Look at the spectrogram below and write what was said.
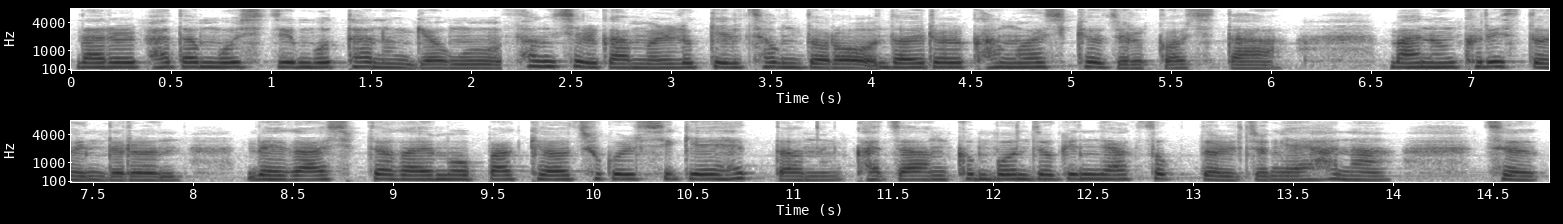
나를 받아 모시지 못하는 경우 상실감을 느낄 정도로 너희를 강화시켜 줄 것이다. 많은 그리스도인들은 내가 십자가에 못 박혀 죽을 시기에 했던 가장 근본적인 약속들 중에 하나, 즉,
